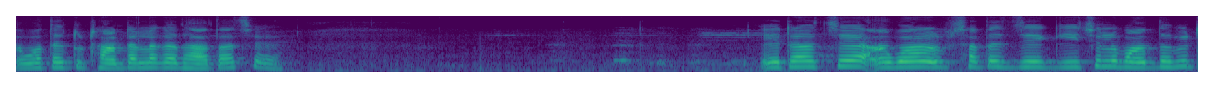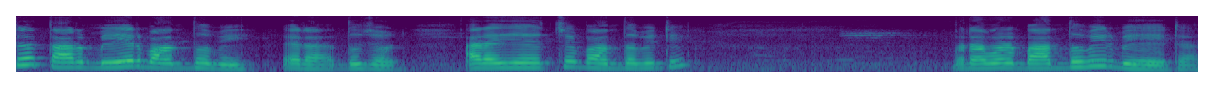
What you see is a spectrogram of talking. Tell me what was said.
আমার তো একটু ঠান্ডা লাগা ধাত আছে। এটা হচ্ছে আমার সাথে যে গিয়েছিল বান্ধবীটা, তার মেয়ের বান্ধবী, এরা দুজন। আর এই যে হচ্ছে বান্ধবীটি মানে আমার বান্ধবীর মেয়ে এটা।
